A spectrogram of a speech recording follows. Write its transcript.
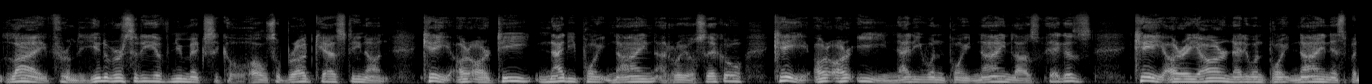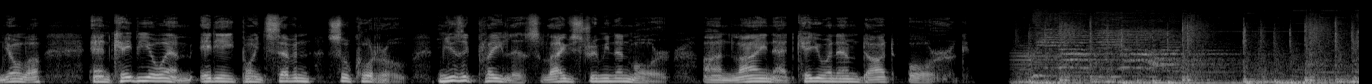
Live from the University of New Mexico, also broadcasting on KRRT 90.9 Arroyo Seco, KRRE 91.9 Las Vegas, KRAR 91.9 Espanola, and KBOM 88.7 Socorro. Music playlists, live streaming, and more online at kunm.org. We are, we are. The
